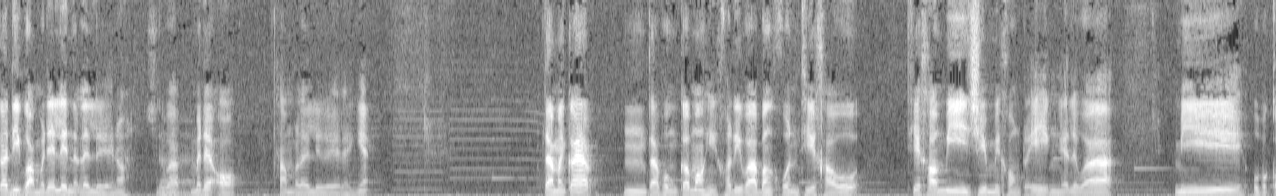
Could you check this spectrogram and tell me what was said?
ก็ดีกว่าไม่ได้เล่นอะไรเลยเนาะหรือว่าไม่ได้ออกทำอะไรเลยอะไรเงี้ยแต่มันก็ อืม แต่ผมก็มองเห็นข้อดีว่าบางคนที่เขาที่เขามีชิมมีของตัวเองเนี่ยหรือว่ามีอุปก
